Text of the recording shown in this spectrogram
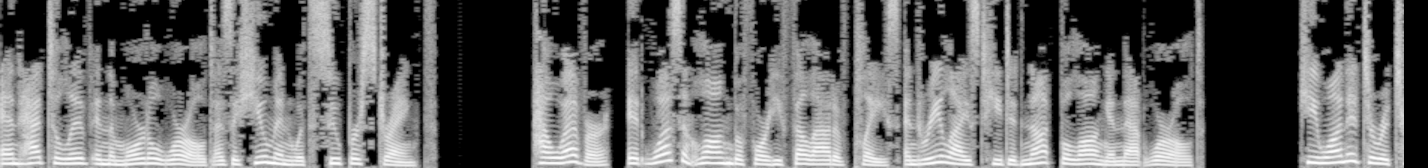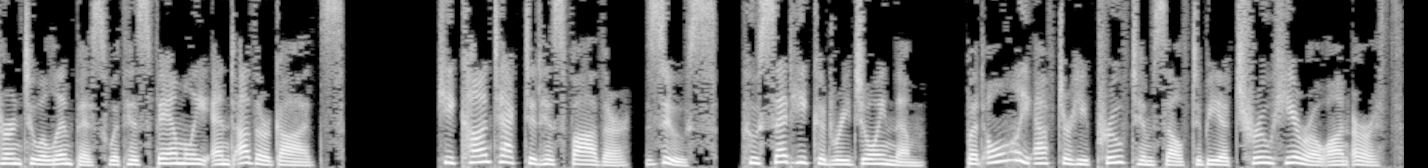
and had to live in the mortal world as a human with super strength. However, it wasn't long before he fell out of place and realized he did not belong in that world. He wanted to return to Olympus with his family and other gods. He contacted his father, Zeus, who said he could rejoin them, but only after he proved himself to be a true hero on Earth.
